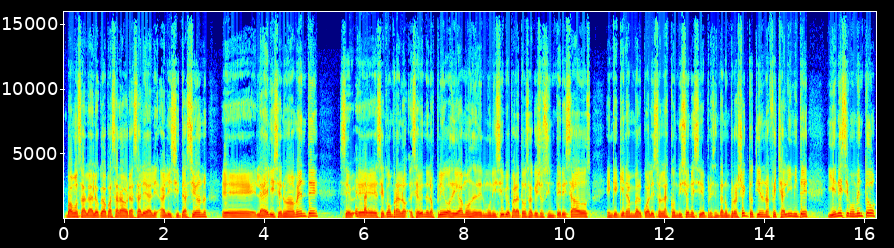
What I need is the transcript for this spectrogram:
vamos a lo que va a pasar ahora, sale a, licitación eh, la hélice nuevamente. Se, eh, se compran se venden los pliegos digamos desde el municipio para todos aquellos interesados en que quieran ver cuáles son las condiciones y de presentar un proyecto tiene una fecha límite y en ese momento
